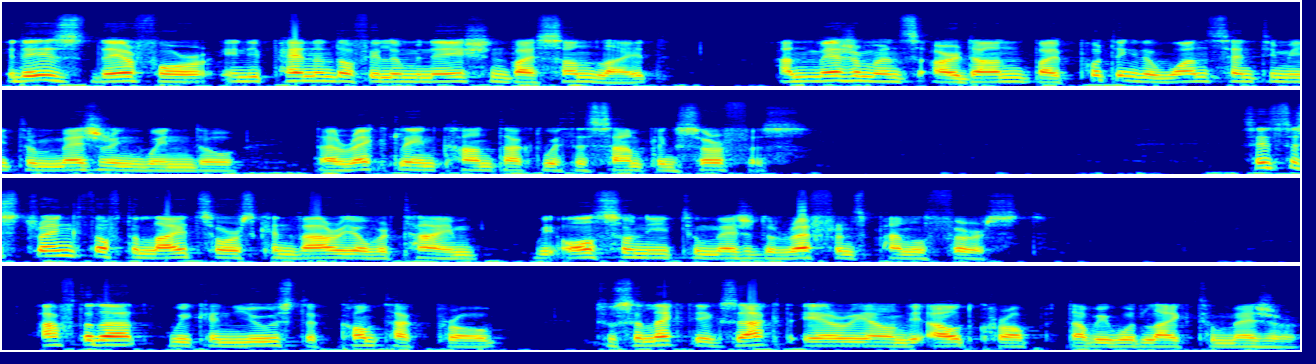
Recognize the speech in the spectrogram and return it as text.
It is, therefore, independent of illumination by sunlight, and measurements are done by putting the 1 cm measuring window directly in contact with the sampling surface. Since the strength of the light source can vary over time, we also need to measure the reference panel first. After that, we can use the contact probe to select the exact area on the outcrop that we would like to measure.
